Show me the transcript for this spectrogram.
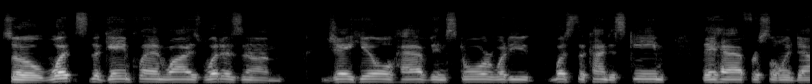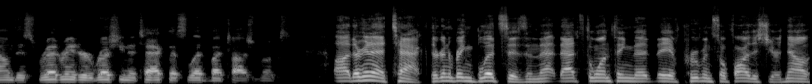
So, what's the game plan wise? What does um, Jay Hill have in store? What do you? What's the kind of scheme they have for slowing down this Red Raider rushing attack that's led by Tahj Brooks? Uh, they're going to attack. They're going to bring blitzes, and that that's the one thing that they have proven so far this year. Now,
